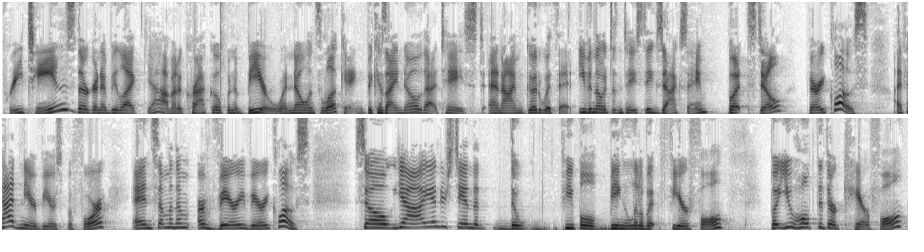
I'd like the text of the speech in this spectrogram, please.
preteens, they're going to be like, yeah, I'm going to crack open a beer when no one's looking because I know that taste and I'm good with it, even though it doesn't taste the exact same, but still very close. I've had near beers before, and some of them are very very close. So yeah, I understand that the people being a little bit fearful, but you hope that they're careful.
